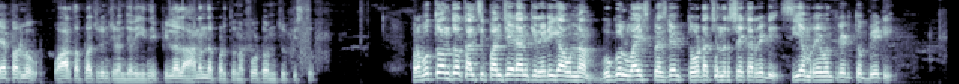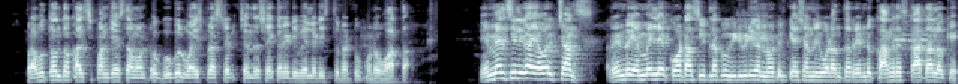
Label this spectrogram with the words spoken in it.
పేపర్లో వార్త ప్రచురించడం జరిగింది. పిల్లలు ఆనందపడుతున్న ఫోటోను చూపిస్తూ ప్రభుత్వంతో కలిసి పనిచేయడానికి రెడీగా ఉన్నాం. గూగుల్ వైస్ ప్రెసిడెంట్ తోట చంద్రశేఖర్ రెడ్డి సీఎం రేవంత్ రెడ్డితో భేటీ. ప్రభుత్వంతో కలిసి పనిచేస్తామంటూ Google vice president Chandrashekar Reddy వెల్లడిస్తున్నట్టు మరో వార్త. ఎమ్మెల్సీలుగా ఎవరికి ఛాన్స్? రెండు ఎమ్మెల్యే కోటా సీట్లకు విడివిడిగా నోటిఫికేషన్లు ఇవ్వడంతో రెండు కాంగ్రెస్ ఖాతాలోకే.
